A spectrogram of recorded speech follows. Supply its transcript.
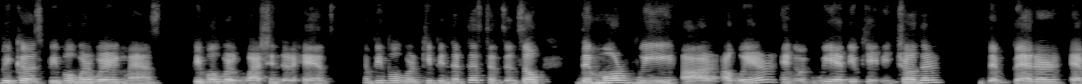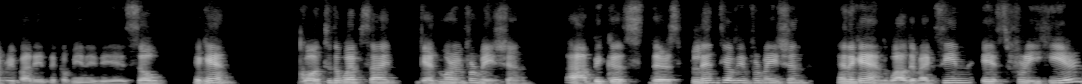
because people were wearing masks, people were washing their hands, and people were keeping their distance. And so the more we are aware and we educate each other, the better everybody in the community is. So again, go to the website, get more information, uh, because there's plenty of information. And again, while the vaccine is free here,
